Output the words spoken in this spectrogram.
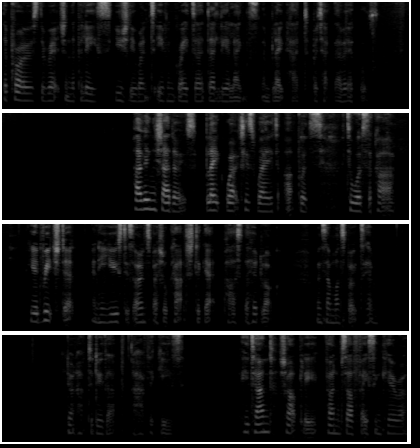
The pros, the rich, and the police usually went to even greater, deadlier lengths than Blake had to protect their vehicles. Hugging the shadows, Blake worked his way to upwards towards the car. He had reached it, and he used his own special catch to get past the hood lock when someone spoke to him. You don't have to do that. I have the keys. He turned sharply, found himself facing Keira.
